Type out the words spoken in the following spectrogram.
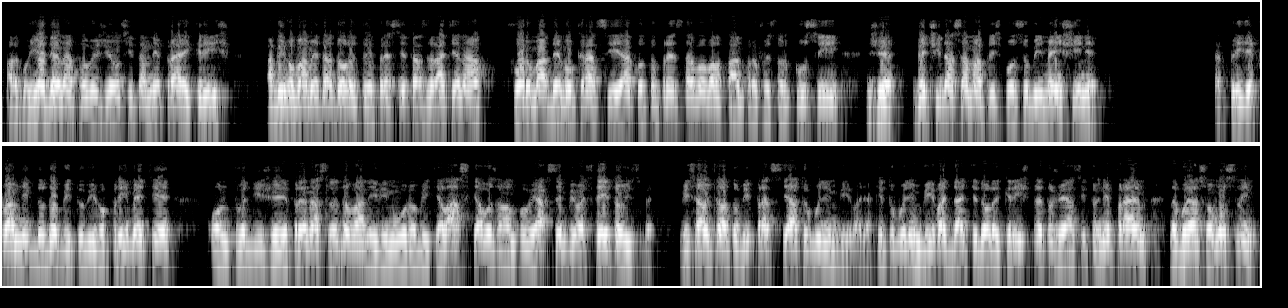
alebo jeden a povie, že on si tam nepraje kríž a my ho máme dať dole. To je presne tá zvratená forma demokracie, ako to predstavoval pán profesor Kusy, že väčšina sa má prispôsobiť menšine tak príde k vám niekto do bytu, vy ho príjmete, on tvrdí, že je prenasledovaný, vy mu urobíte láskavosť a on povie, ja chcem bývať v tejto izbe. Vy sa odtiaľ to vypracte, ja tu budem bývať. A keď tu budem bývať, dajte dole kríž, pretože ja si to neprajem, lebo ja som muslim.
